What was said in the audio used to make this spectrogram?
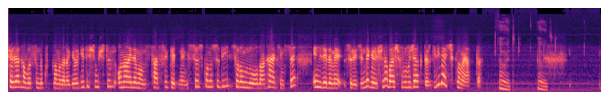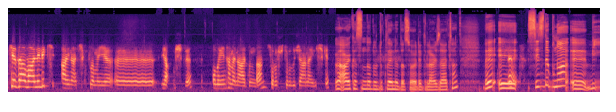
Şölen havasında kutlamalara gölge düşmüştür. Onaylamamız, tasvip etmemiz söz konusu değil. Sorumluluğu olan her kimse inceleme sürecinde görüşüne başvurulacaktır gibi bir açıklama yaptı. Evet, evet. Keza valilik aynı açıklamayı e, yapmıştı. Olayın hemen ardından soruşturulacağına ilişkin. Ve arkasında durduklarını da söylediler zaten. Ve e, evet. siz de buna e, bir,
